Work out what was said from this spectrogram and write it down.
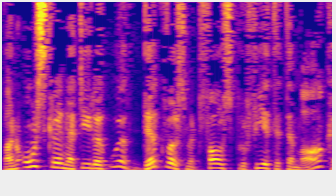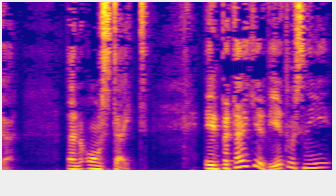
want ons kry natuurlik ook dikwels met valse profete te make in ons tyd. En partykeer weet ons nie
